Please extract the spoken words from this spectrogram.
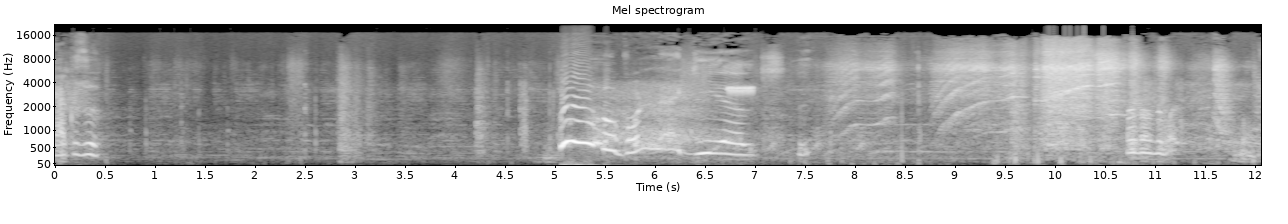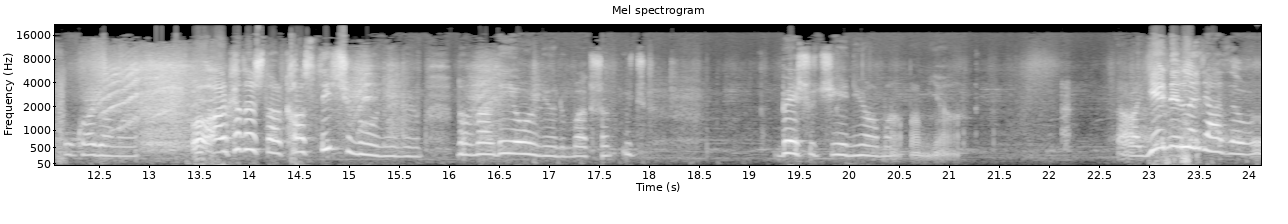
Gel kuzu. Golle gel. Ananı bak. O kocaman. O arkadaşlar kastı için oynayamıyorum. Normalde iyi oynuyorum. Bak şu an 3 5 3 yeniyor ama adam ya. Ya yenileceğiz ama.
